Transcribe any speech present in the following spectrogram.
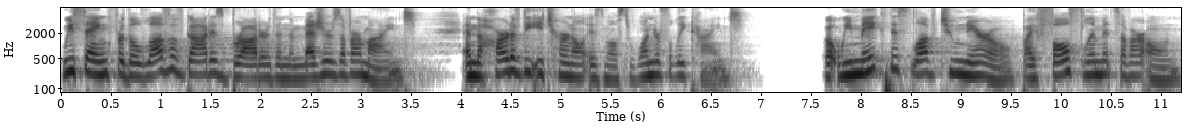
We sang, For the love of God is broader than the measures of our mind, and the heart of the eternal is most wonderfully kind. But we make this love too narrow by false limits of our own,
